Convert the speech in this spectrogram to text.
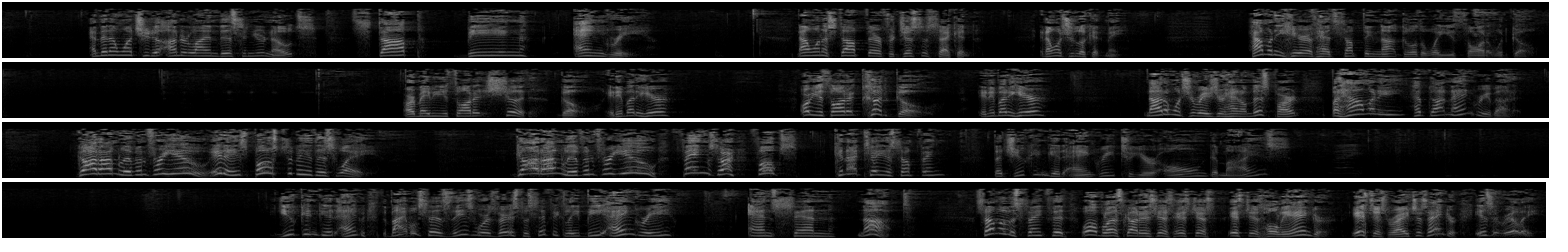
And then I want you to underline this in your notes. Stop being angry. Now I want to stop there for just a second, and I want you to look at me. How many here have had something not go the way you thought it would go? Or maybe you thought it should go. Anybody here? Or you thought it could go. Anybody here? Now I don't want you to raise your hand on this part, but how many have gotten angry about it? God, I'm living for you. It ain't supposed to be this way. God, I'm living for you. Things aren't, folks, can I tell you something? That you can get angry to your own demise? You can get angry. The Bible says these words very specifically be angry and sin not. Some of us think that, well, bless God, it's just, it's just, it's just holy anger. It's just righteous anger. Is it really?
